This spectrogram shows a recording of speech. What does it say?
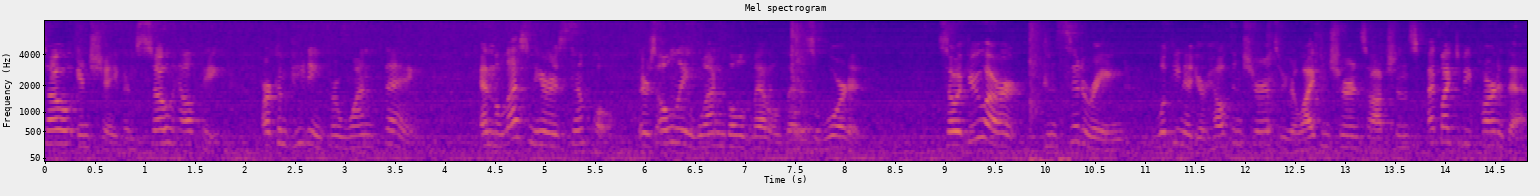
so in shape and so healthy are competing for one thing. And the lesson here is simple there's only one gold medal that is awarded. So if you are considering looking at your health insurance or your life insurance options, I'd like to be part of that.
